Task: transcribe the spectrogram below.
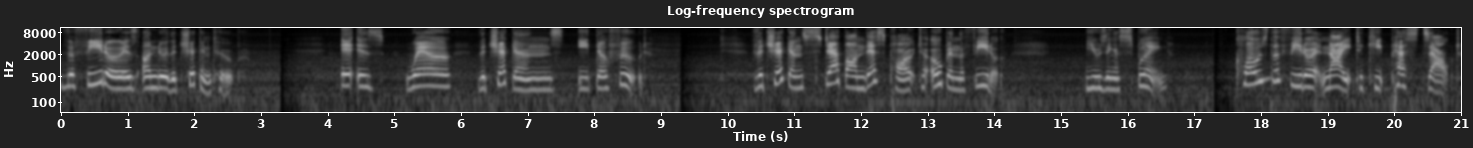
The feeder is under the chicken coop. It is where the chickens eat their food. The chickens step on this part to open the feeder using a spring. Close the feeder at night to keep pests out.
